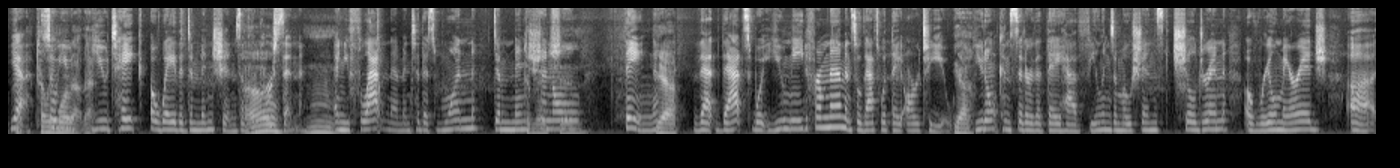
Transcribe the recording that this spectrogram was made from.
Yeah. Tell so me more you, about that. You take away the dimensions of the Oh, person and you flatten them into this one dimensional Dimension. thing yeah. that that's what you need from them and so that's what they are to you. Yeah. You don't consider that they have feelings, emotions, children, a real marriage, uh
